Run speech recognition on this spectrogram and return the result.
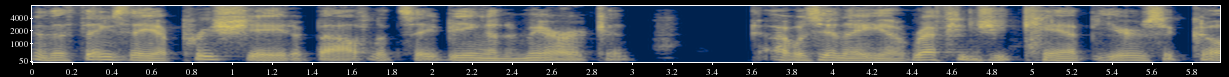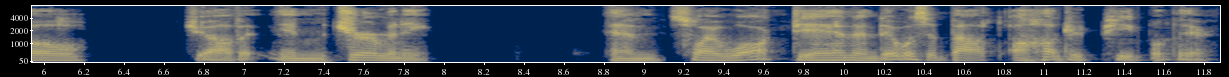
and the things they appreciate about, let's say, being an American. I was in a, uh refugee camp years ago, Java in Germany. And so I walked in and there was about a hundred people there.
